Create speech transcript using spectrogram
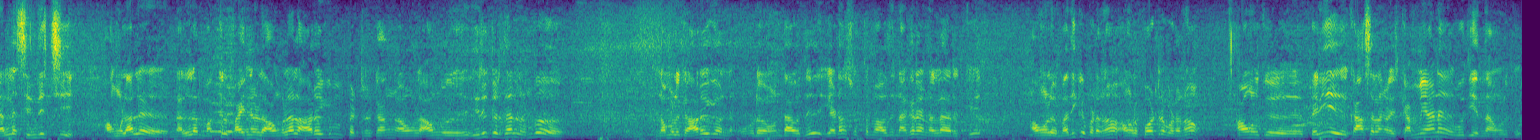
நல்ல சிந்திச்சு அவங்களால நல்ல மக்கள் பயனுள்ள அவங்களால ஆரோக்கியம் பெற்றிருக்காங்க. அவங்க அவங்க இருக்கிறதால ரொம்ப நம்மளுக்கு ஆரோக்கியம் உண்டாகுது இடம் சுத்தமாகுது நகரம் நல்லா இருக்குது அவங்கள மதிக்கப்படணும் அவங்கள போற்றப்படணும். அவங்களுக்கு பெரிய காசெல்லாம் கிடையாது. கம்மியான ஊதியம் தான் அவங்களுக்கு.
